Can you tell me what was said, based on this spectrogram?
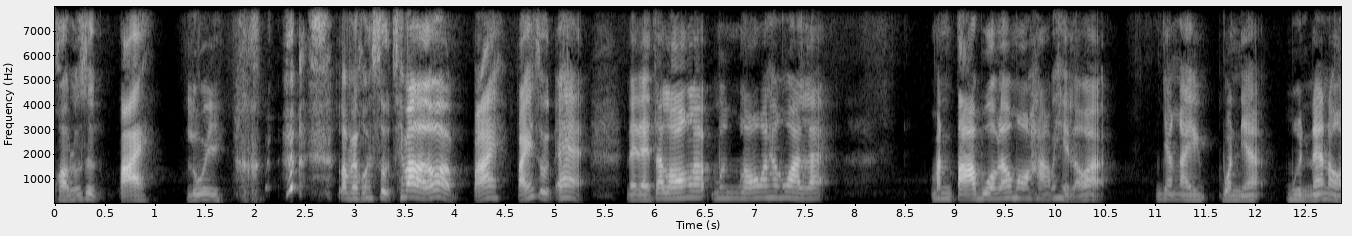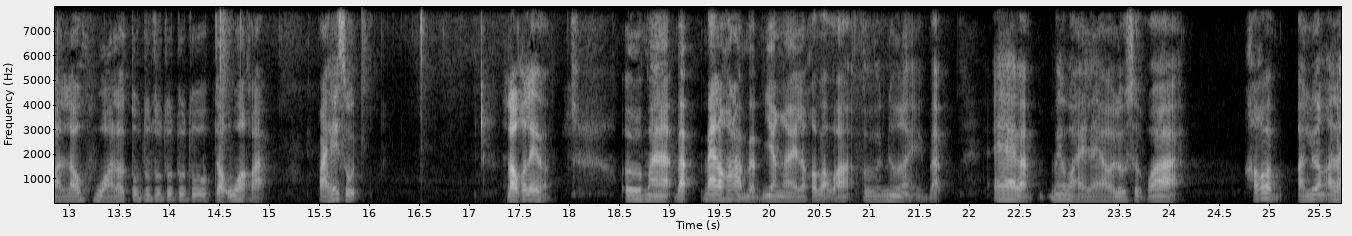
ความรู้สึกไป ลุย เราเป็นคนสุดใช่ไหมล่ะแล้วแบบไป ไปสุดแอ่ไหนๆจะร้องแล้ว มึงร้องมาทั้งวันแล้วมันตาบวมแล้วมองทางไม่เห็นแล้วอะยังไงวันเนี้ยมึนแน่นอนแล้วหัวเราตุ๊บตุ๊บตุ๊บตุ๊บตุ๊บจะอ้วกละ ไปให้สุด เราก็เลยแบบ เออมาแบบแม่เราก็ถามแบบยังไงเราก็แบบว่า เออเหนื่อยแบบ แอแบบไม่ไหวแล้ว รู้สึกว่าเขาก็แบบเรื่องอะไร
